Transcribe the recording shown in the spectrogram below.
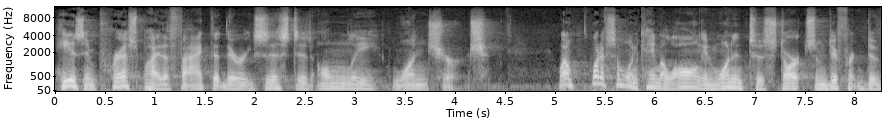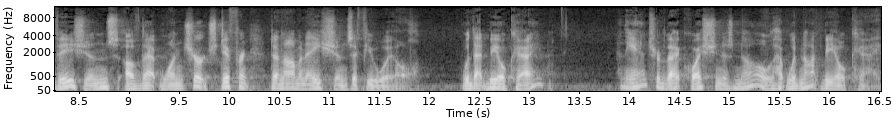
he is impressed by the fact that there existed only one church. Well, what if someone came along and wanted to start some different divisions of that one church, different denominations, if you will? Would that be okay? And the answer to that question is no, that would not be okay.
